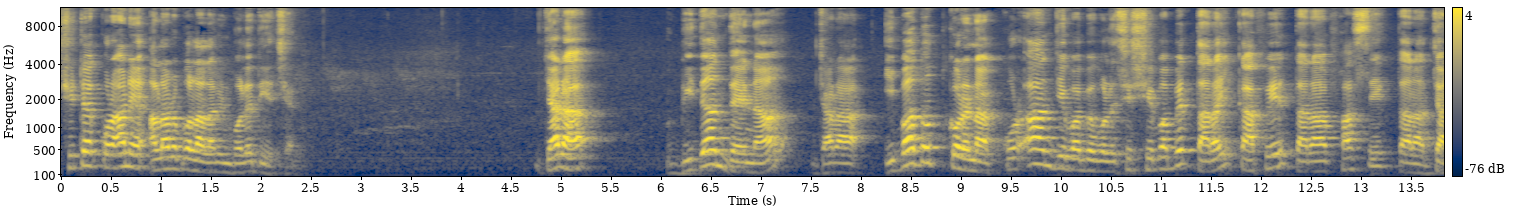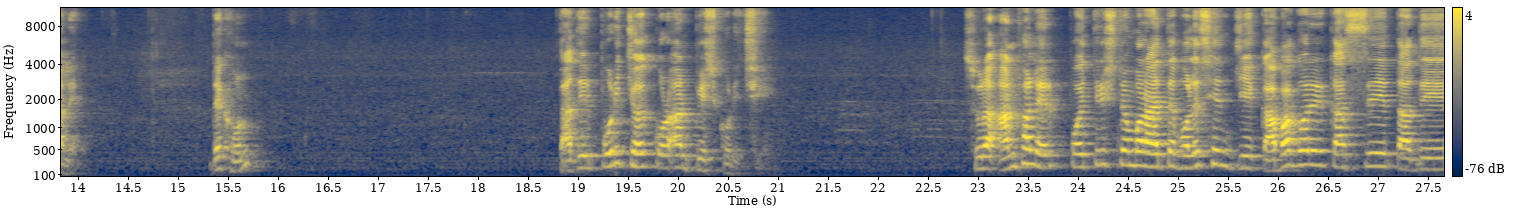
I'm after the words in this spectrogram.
সেটা কোরআনে আল্লাহ রব্বুল আলমিন বলে দিয়েছেন। যারা বিধান দেয় না, যারা ইবাদত করে না, কোরআন যেভাবে বলেছে সেভাবে তারাই কাফে তারা ফাসিক, তারা জালে দেখুন, তাদের পরিচয় কোরআন পেশ করেছে। সুরা আনফালের পঁয়ত্রিশ নম্বর আয়তে বলেছেন যে কাবাগরের কাছে তাদের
